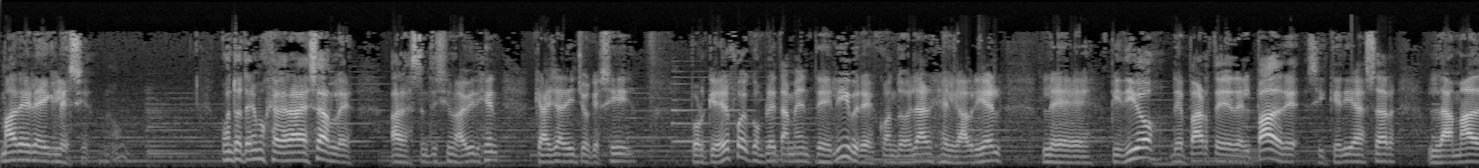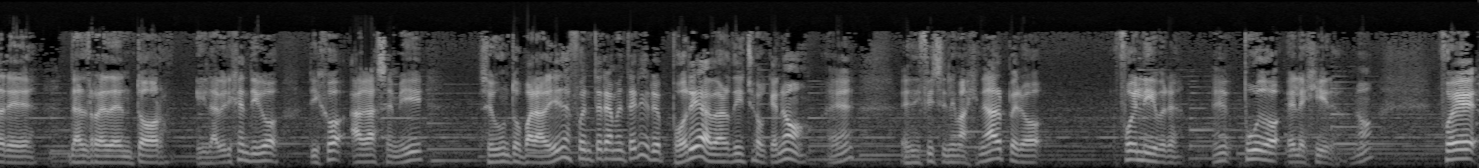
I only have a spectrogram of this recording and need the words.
Madre de la Iglesia. ¿Cuánto tenemos que agradecerle a la Santísima Virgen que haya dicho que sí? Porque Él fue completamente libre cuando el ángel Gabriel le pidió de parte del Padre si quería ser la madre del Redentor. Y la Virgen dijo, dijo hágase mí según tu palabra. Fue enteramente libre. Podría haber dicho que no. ¿eh? Es difícil imaginar, pero fue libre. ¿eh? Pudo elegir. ¿no? Fue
